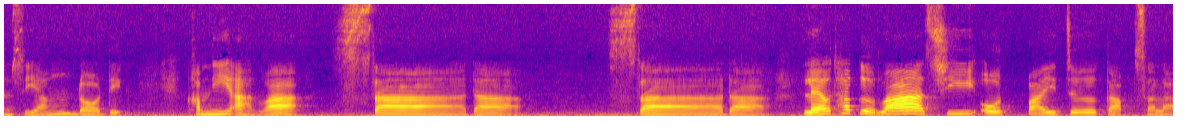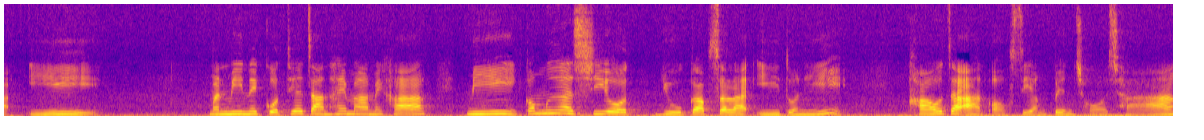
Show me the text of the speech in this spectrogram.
นเสียงดอเด็กคำนี้อ่านว่าซาดาซาดา แล้วถ้าเกิดว่าชีอดไปเจอกับสระอี มันมีในกฎที่อาจารย์ให้มาไหมคะ มีก็เมื่อชีอดอยู่กับสระอีตัวนี้ เขาจะอ่านออกเสียงเป็นชอช้าง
